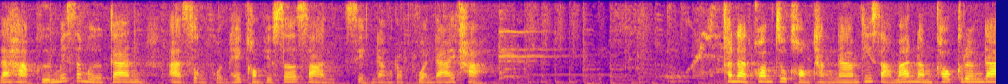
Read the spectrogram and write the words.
และหากพื้นไม่เสมอกัน อาจส่งผลให้คอมเพิวเตอร์สั่นเสียงดังรบกวนได้ค่ะ ขนาดความจุของถังน้ำที่สามารถนำเข้าเครื่องได้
